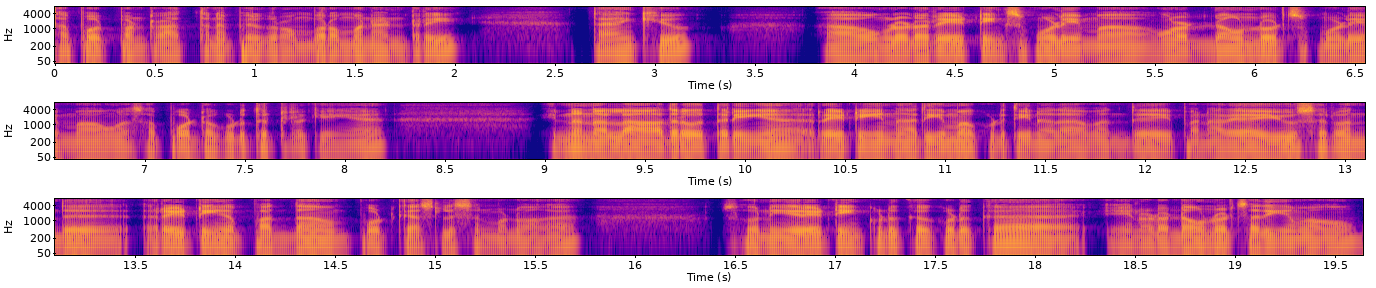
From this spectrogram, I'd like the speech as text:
சப்போர்ட் பண்ணுற அத்தனை பேருக்கு ரொம்ப ரொம்ப நன்றி. தேங்க்யூ உங்களோட ரேட்டிங்ஸ் மூலிமா உங்களோட டவுன்லோட்ஸ் மூலிமா உங்கள் சப்போர்ட்டை கொடுத்துட்ருக்கீங்க இன்னும் நல்லா ஆதரவு தரீங்க. ரேட்டிங் இன்னும் அதிகமாக கொடுத்தீங்கன்னா தான் வந்து இப்போ நிறையா யூசர் வந்து ரேட்டிங்கை பார்த்து தான் போட்காஸ்ட் லிசன் பண்ணுவாங்க. ஸோ நீங்கள் ரேட்டிங் கொடுக்க கொடுக்க என்னோடய டவுன்லோட்ஸ் அதிகமாகும்.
